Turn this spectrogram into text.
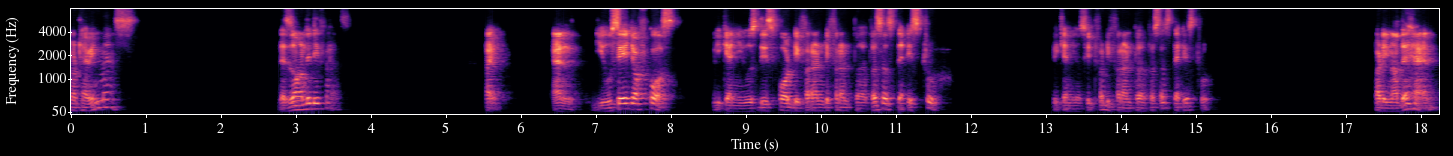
not having mass. That's the only difference. right? And usage, of course, we can use this for different different purposes. That is true. We can use it for different purposes. That is true. But in other hand,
